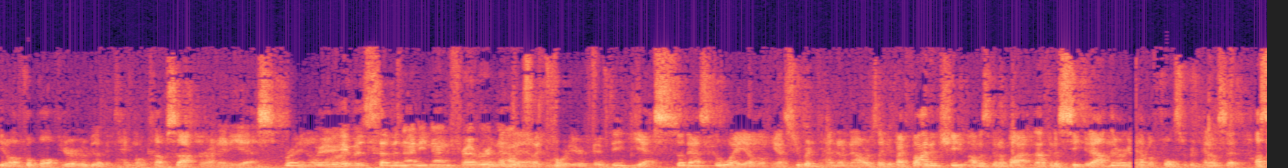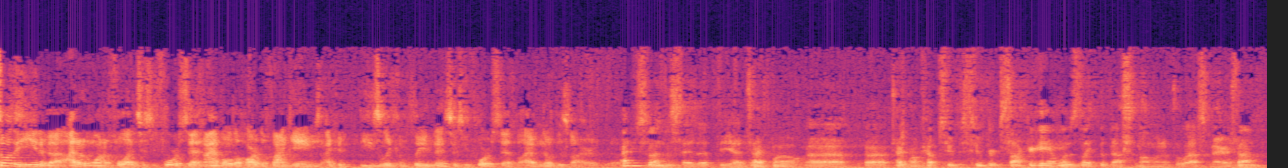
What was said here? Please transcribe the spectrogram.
you know, a Football Fury would be like a Tecmo Cup Soccer on NES. Right, You know, where where- it was seven ninety nine forever, and now it's like forty or fifty. Yes, so that's the way I'm looking at Super Nintendo now. It's like if I find it cheap, I'm just going to buy it. I'm not going to seek it out. I'm never going to have a full Super Nintendo set. I was talking to Ian about I don't want a full N64 set, and I have all the hard to find games. I could easily complete an N64 set, but I have no desire. to. I just wanted to say that the uh, Tecmo uh, uh, Tecmo Cup Super, Super Soccer game was like the best moment of the last marathon.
